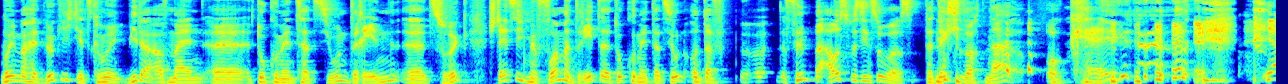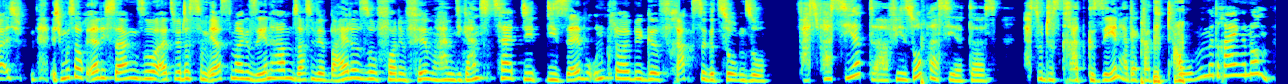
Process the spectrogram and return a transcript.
wo ich mir halt wirklich, jetzt kommen wir wieder auf mein äh, Dokumentation drehen äh, zurück, stellt sich mir vor, man dreht eine Dokumentation und da, da filmt man aus was in sowas. Da denkst du doch, na, okay. ja, ich, ich muss auch ehrlich sagen, so als wir das zum ersten Mal gesehen haben, saßen wir beide so vor dem Film und haben die ganze Zeit die, dieselbe ungläubige Fratze gezogen, so, was passiert da? Wieso passiert das? Hast du das gerade gesehen? Hat er gerade die Taube mit reingenommen?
